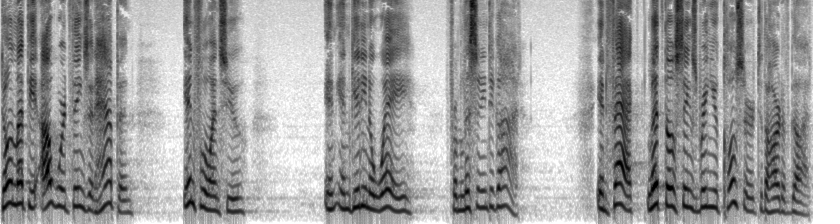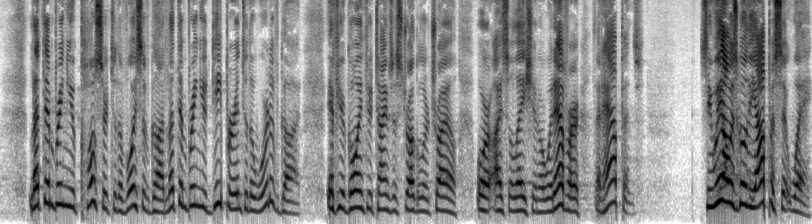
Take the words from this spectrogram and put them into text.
Don't let the outward things that happen influence you in, in getting away from listening to God. In fact, let those things bring you closer to the heart of God. Let them bring you closer to the voice of God. Let them bring you deeper into the Word of God if you're going through times of struggle or trial or isolation or whatever that happens. See, we always go the opposite way.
